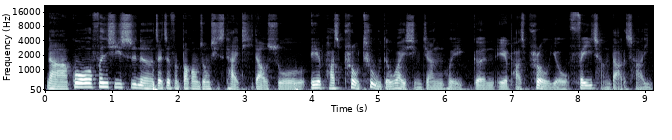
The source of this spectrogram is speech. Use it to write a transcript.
那郭分析师呢，在这份报告中，其实他也提到说，AirPods Pro 2的外形将会跟 AirPods Pro 有非常大的差异。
